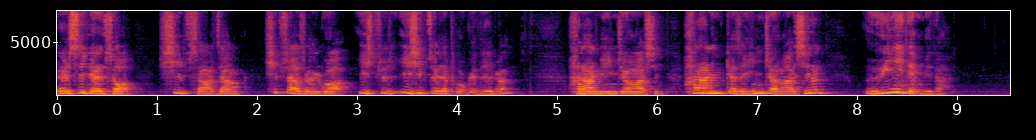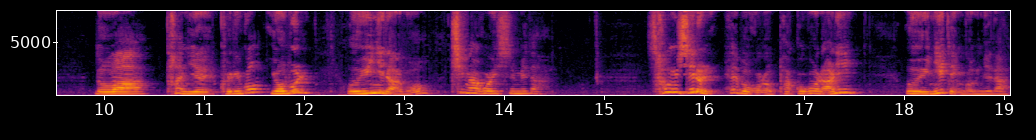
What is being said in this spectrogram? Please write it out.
에스겔서 14장 14절과 20 절에 보게 되면 하나님 인정하신 하나님께서 인정하시는 의인이 됩니다. 노아, 타니엘 그리고 욥을 의인이라고 칭하고 있습니다. 상실을 회복으로 바꾸고 나니 의인이 된 겁니다.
